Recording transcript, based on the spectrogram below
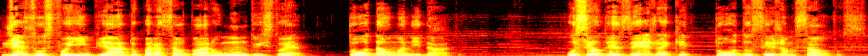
Jesus foi enviado para salvar o mundo, isto é, toda a humanidade. O seu desejo é que todos sejam salvos.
